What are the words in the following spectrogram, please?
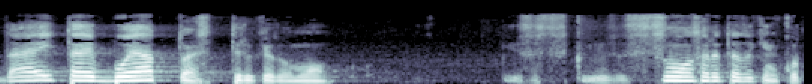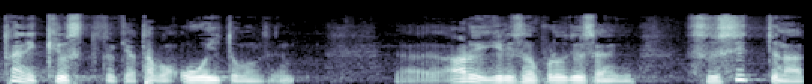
大体ぼやっとは知ってるけども質問された時に答えに窮すった時は多分多いと思うんですよね。あるイギリスのプロデューサーに寿司っていうのは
